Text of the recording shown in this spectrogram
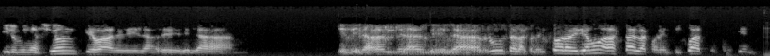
iluminación que va desde la, de la de la, de la, ruta, la conectora, diríamos, hasta la 44, por ejemplo.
